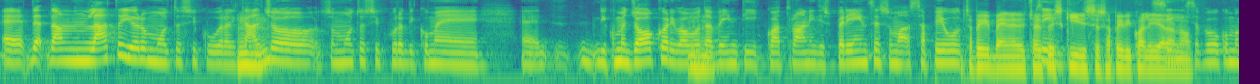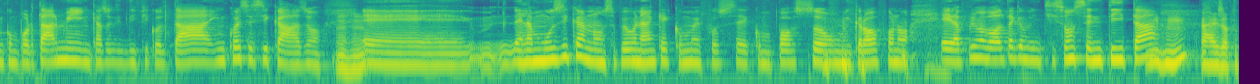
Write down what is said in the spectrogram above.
eh, da, da, un lato io ero molto sicura, il mhm. calcio mm-hmm. sono molto sicura di come eh, di come gioco, arrivavo mm-hmm. da 24 anni di esperienza, insomma sapevo... Sapevi bene, cioè sì. le tue skills, sapevi quali sì, erano. sapevo come comportarmi in caso di difficoltà, in qualsiasi caso. Mm-hmm. E, nella musica non sapevo neanche come fosse composto un microfono e la prima volta che mi ci sono sentita... Mm-hmm. Eh, esatto,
